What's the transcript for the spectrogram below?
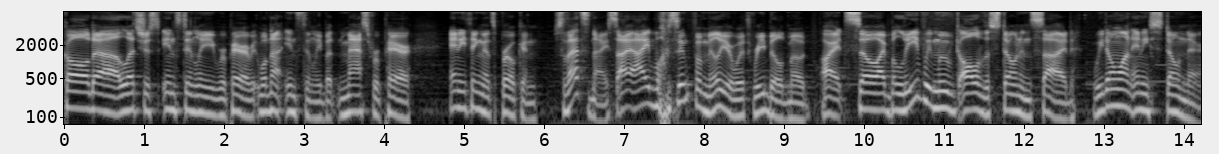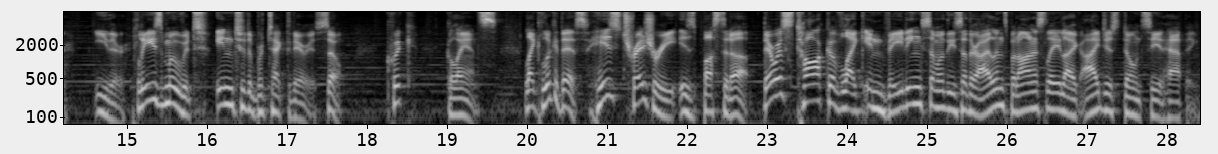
called uh, let's just instantly repair well not instantly but mass repair anything that's broken. So that's nice. I, I wasn't familiar with rebuild mode. All right so I believe we moved all of the stone inside. We don't want any stone there either. Please move it into the protected areas so quick glance. Like, look at this. His treasury is busted up. There was talk of, like, invading some of these other islands, but honestly, like, I just don't see it happening.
